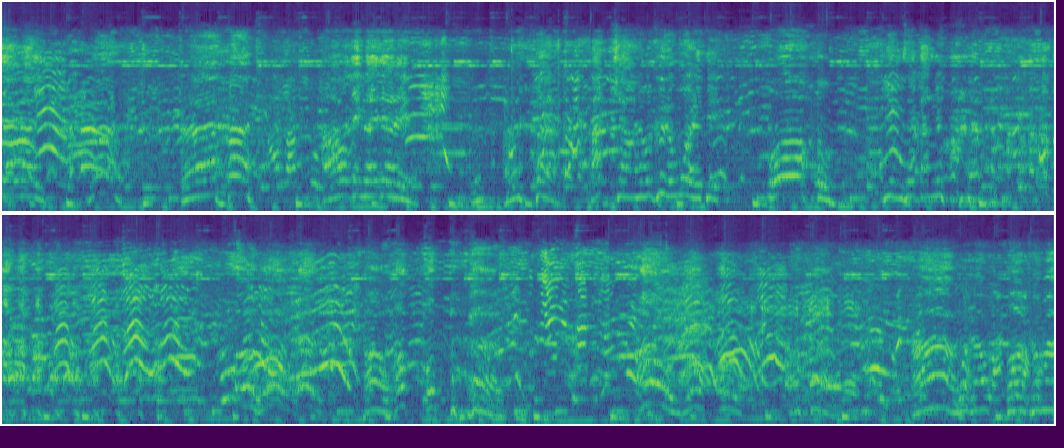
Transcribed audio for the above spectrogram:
อย่างเออเอาจังไรเนี่ยนัดชียวนี่ยมันขึ้นมันเลยพี่โอ้ยิงใส่กันนี่โอ้โห เอาอ๊บอ๊บเอาเอาอ้าวนะครับต้อนเข้ามา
